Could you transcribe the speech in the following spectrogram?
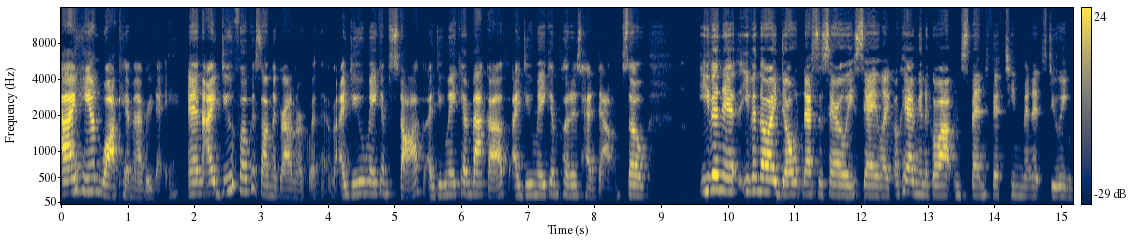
I hand walk him every day and I do focus on the groundwork with him. I do make him stop. I do make him back up. I do make him put his head down. So even if even though I don't necessarily say like, okay, I'm going to go out and spend 15 minutes doing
